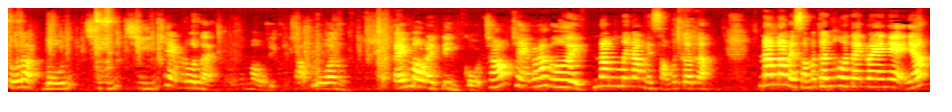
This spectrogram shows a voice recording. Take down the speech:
số là 499 cho em luôn này. Cái màu đỉnh chóp luôn. Cái màu này đỉnh cổ chóp cho em các bác ơi. 55 đến 60 cân ạ. à. 55 đến 60 cân hơi tay loe nhẹ nhá.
